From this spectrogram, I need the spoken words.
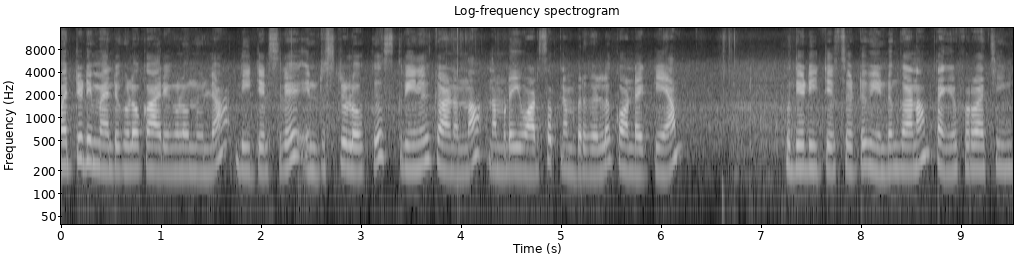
മറ്റ് ഡിമാൻഡുകളോ കാര്യങ്ങളൊന്നുമില്ല. ഡീറ്റെയിൽസിൽ ഇൻട്രസ്റ്റ് ഉള്ളവർക്ക് സ്ക്രീനിൽ കാണുന്ന നമ്മുടെ ഈ വാട്സപ്പ് നമ്പറുകളിൽ കോൺടാക്റ്റ് ചെയ്യാം. പുതിയ ഡീറ്റെയിൽസ് ഇട്ട് വീണ്ടും കാണാം. Thank for watching.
